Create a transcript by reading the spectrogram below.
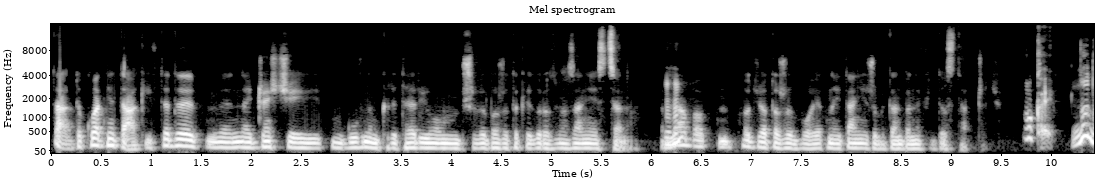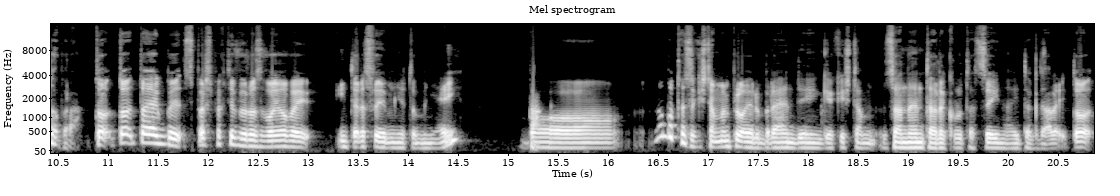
Tak, dokładnie tak. I wtedy y, najczęściej głównym kryterium przy wyborze takiego rozwiązania jest cena. Mhm. Bo chodzi o to, żeby było jak najtaniej, żeby ten benefit dostarczyć. Okej, okay. no dobra. To, to, to jakby z perspektywy rozwojowej interesuje mnie to mniej, bo, tak. no bo to jest jakiś tam employer branding, jakieś tam zanęta rekrutacyjna i tak dalej. To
